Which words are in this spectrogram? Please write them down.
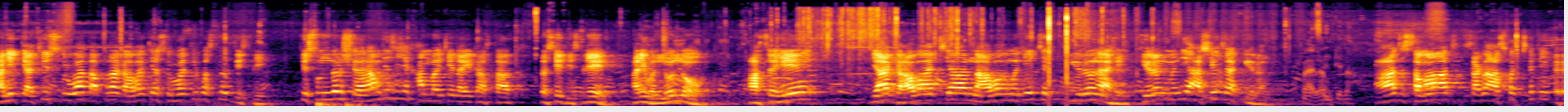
आणि त्याची सुरुवात आपल्या गावाच्या सुरुवातीपासूनच दिसली. की सुंदर शहरामध्ये जसे खांबाचे लाइट असतात तसे दिसले. आणि बंधूंनो असं हे या गावाच्या नावामध्येच किरण आहे. किरण म्हणजे आशेचा किरण. आज समाज सगळा अस्वच्छतेकडे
